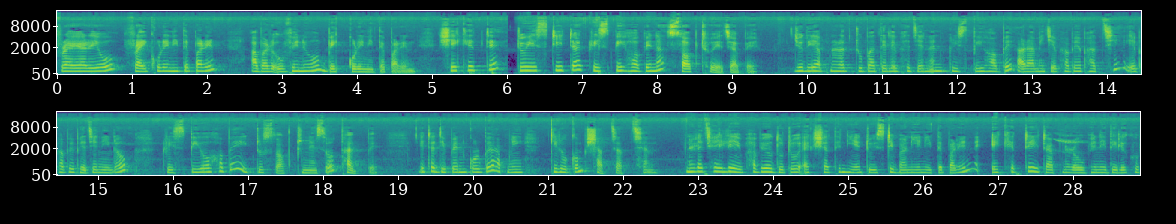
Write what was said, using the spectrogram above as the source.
ফ্রায়ারেও ফ্রাই করে নিতে পারেন আবার ওভেনেও বেক করে নিতে পারেন। সেক্ষেত্রে টুইস্টিটা ক্রিস্পি হবে না, সফট হয়ে যাবে। যদি আপনারা ডুবা তেলে ভেজে নেন, ক্রিস্পি হবে। আর আমি যেভাবে ভাজছি, এভাবে ভেজে নিলেও ক্রিস্পিও হবে, একটু সফটনেসও থাকবে। এটা ডিপেন্ড করবে আপনি কীরকম স্বাদ চাচ্ছেন। আপনারা চাইলে এভাবেও দুটো একসাথে নিয়ে টুইস্টি বানিয়ে নিতে পারেন। এক্ষেত্রে এটা আপনারা ওভেনে দিলে খুব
